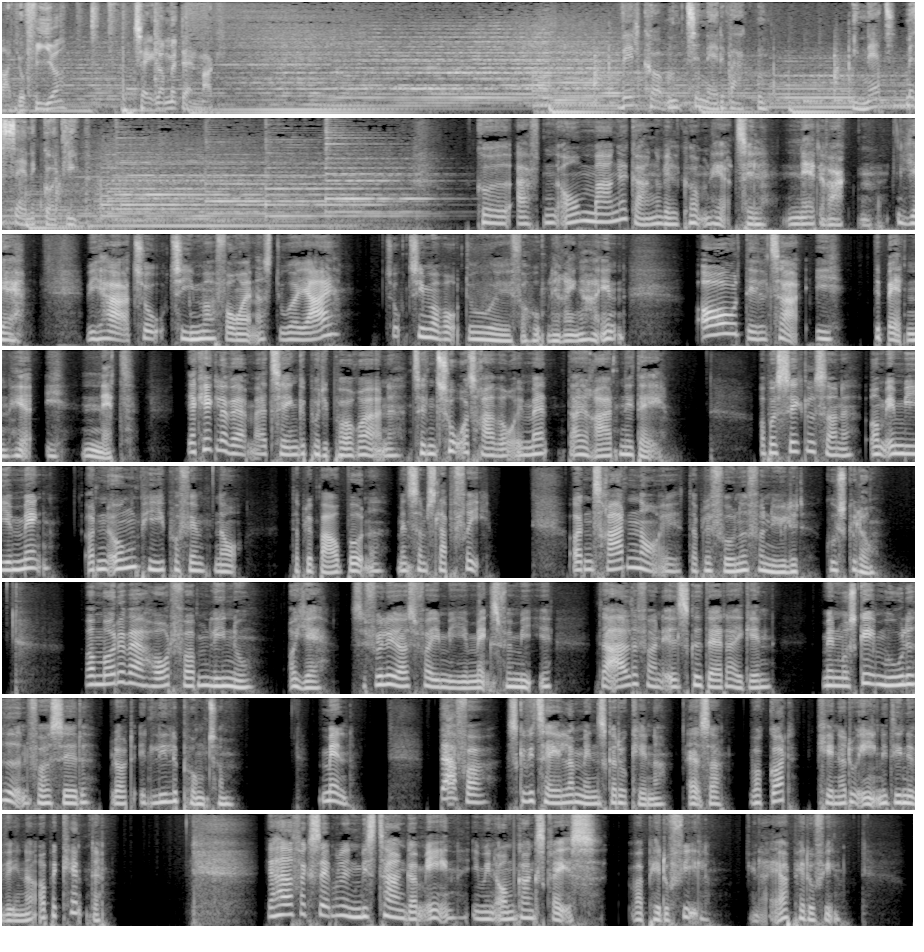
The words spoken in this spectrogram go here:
Radio 4 taler med Danmark. Velkommen til Nattevagten. I nat med Sanne Godtlip. God aften og mange gange velkommen her til Nattevagten. Ja, vi har to timer foran os, du og jeg. To timer, hvor du øh, forhåbentlig ringer herind og deltager i debatten her i nat. Jeg kan ikke lade være med at tænke på de pårørende til den 32-årige mand, der er i retten i dag. Og på sigtelserne om Emilie Meng og den unge pige på 15 år, der blev bagbundet, men som slap fri. Og den 13-årige, der blev fundet for nyligt, gudskelov. Hvor må det være hårdt for dem lige nu? Og ja, selvfølgelig også for Emilie Mengs familie, der aldrig får en elsket datter igen, men måske muligheden for at sætte blot et lille punktum. Men derfor skal vi tale om mennesker, du kender. Altså, hvor godt kender du egentlig dine venner og bekendte? Jeg havde for eksempel en mistanke om en i min omgangskreds var pædofil, eller er pædofil,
